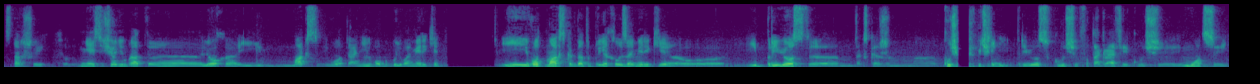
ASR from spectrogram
старший. У меня есть еще один брат, э, Леха и Макс. Вот, они оба были в Америке. И вот Макс когда-то приехал из Америки э, и привез, так скажем, впечатлений, привез кучу фотографий, кучу эмоций.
